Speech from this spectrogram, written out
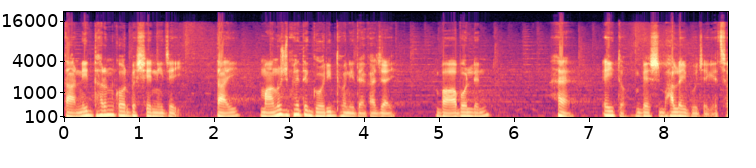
তা নির্ধারণ করবে সে নিজেই। তাই মানুষভেদে গরিব ধনী দেখা যায়। বাবা বললেন হ্যাঁ এই তো, বেশ ভালোই বুঝে গেছ।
